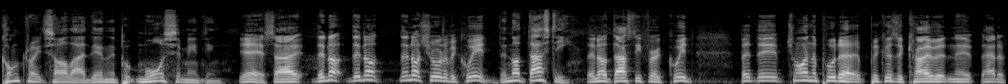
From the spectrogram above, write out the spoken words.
concrete silo down. They put more cement in. Yeah, so they're not they're not they're not short of a quid. They're not dusty. They're not dusty for a quid, but they're trying to put a because of COVID and they've had a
